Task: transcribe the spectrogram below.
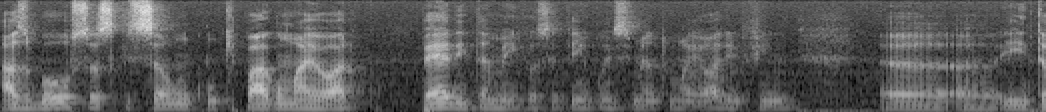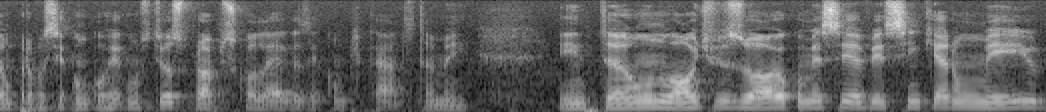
As bolsas que são que pagam maior pedem também que você tenha conhecimento maior, enfim. Uh, uh, então, para você concorrer com os teus próprios colegas é complicado também. Então, no audiovisual eu comecei a ver sim que era um meio,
